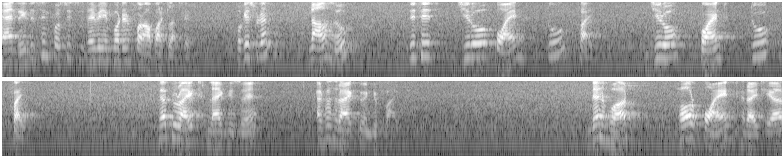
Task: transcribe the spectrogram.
And reducing process is very, very important for upper classes okay student? Now look this is 0 0.25 0 0.25 we have to write like this way at first write 25 then what? For point right here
